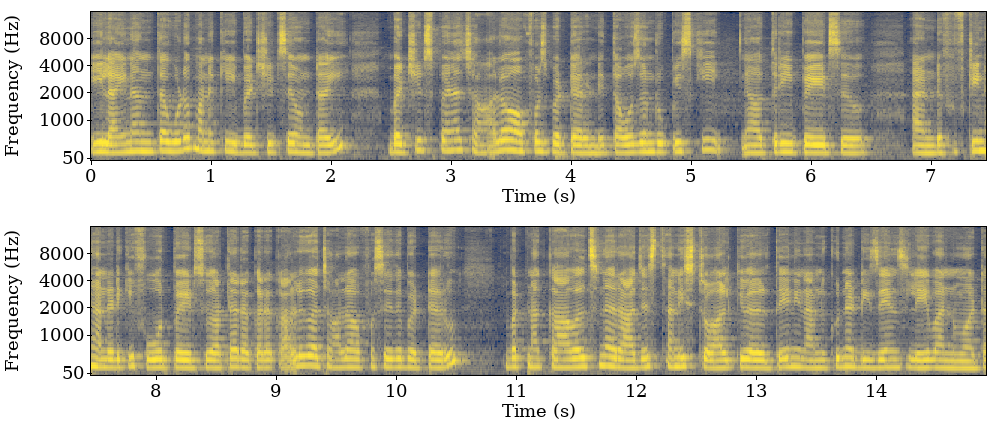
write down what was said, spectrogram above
ఈ లైన్ అంతా కూడా మనకి బెడ్షీట్సే ఉంటాయి. బెడ్షీట్స్ పైన చాలా ఆఫర్స్ పెట్టారండి. థౌజండ్ రూపీస్కి త్రీ పెయిర్స్ అండ్ ఫిఫ్టీన్ హండ్రెడ్కి ఫోర్ పెయిర్స్ అట్లా రకరకాలుగా చాలా ఆఫర్స్ అయితే పెట్టారు. బట్ నాకు కావాల్సిన రాజస్థానీ స్టాల్కి వెళ్తే నేను అనుకున్న డిజైన్స్ లేవన్నమాట.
